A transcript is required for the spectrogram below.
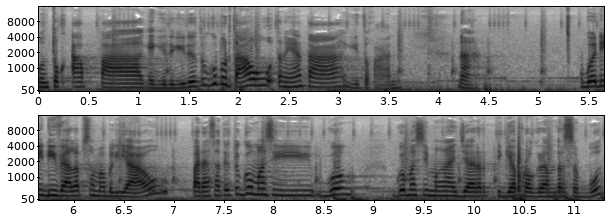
untuk apa kayak gitu-gitu tuh gue baru tahu ternyata gitu kan. Nah gue di develop sama beliau. Pada saat itu gue masih gue gue masih mengajar tiga program tersebut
